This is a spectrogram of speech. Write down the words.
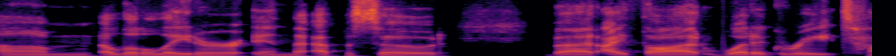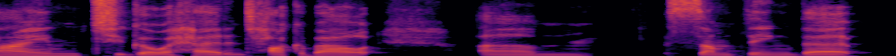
um, a little later in the episode. But I thought, what a great time to go ahead and talk about um, something that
